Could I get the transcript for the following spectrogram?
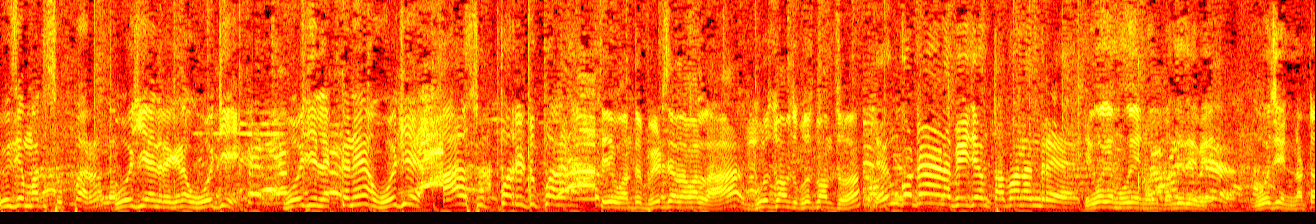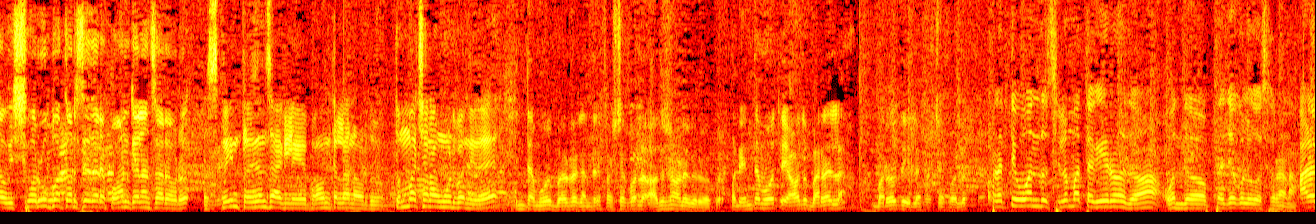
ಮ್ಯೂಸಿಯಂ ಮತ್ತು ಸೂಪರ್ ಓಜಿ ಅಂದ್ರೆ ಹೋಗಿ ಓಜಿ. ఓజీ లెక్కనే ఓజీ. ఆ సూపర్ టూపర్ వంత బీట్ చదవల్ల గూస్ బాంబ్స్ గూస్ బాంబ్స్ ఏం కొట్టాడు? ಬಿಜಿಎಂ ತಮನ್ ಅಂದ್ರೆ. ಇವಾಗ ಮೂವಿ ನೋಡಿ ಬಂದಿದ್ದೀವಿ. ಓಜಿ ನಟ ವಿಶ್ವರೂಪ ತೋರಿಸಿದ್ದಾರೆ ಪವನ್ ಕಲ್ಯಾಣ್ ಸರ್ ಅವರು. ಸ್ಕ್ರೀನ್ ಪ್ರೆಸೆನ್ಸ್ ಆಗಲಿ ಪವನ್ ಕಲ್ಯಾಣ್ ಅವ್ರದ್ದು ತುಂಬಾ ಚೆನ್ನಾಗಿ ಮೂಡಿ ಬಂದಿದೆ. ಇಂಥ ಮೂವಿ ಬರ್ಬೇಕಂದ್ರೆ ಫಸ್ಟ್ ಆಫ್ ಆಲ್ ಅದೃಷ್ಟ ನೋಡಿರ್ಬೇಕು ಬಟ್ ಇಂಥ ಮೂವತ್ತು ಯಾವುದು ಬರಲ್ಲ. ಬರೋದು ಇಲ್ಲ ಫಸ್ಟ್ ಆಫ್ ಆಲ್ ಪ್ರತಿಯೊಂದು ಸಿನಿಮಾ ತೆಗಿರೋದು ಒಂದು ಪ್ರಜೆಗಳಿಗೋಸ್ಕರ ನಾಳೆ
